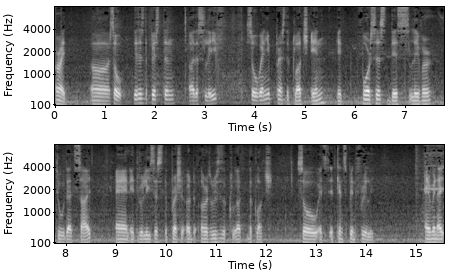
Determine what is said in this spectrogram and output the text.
All right uh, so this is the piston uh, the sleeve. So when you press the clutch in it forces this lever to that side and it releases the pressure or, or it releases the, cl the clutch so it, it can spin freely. And when I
